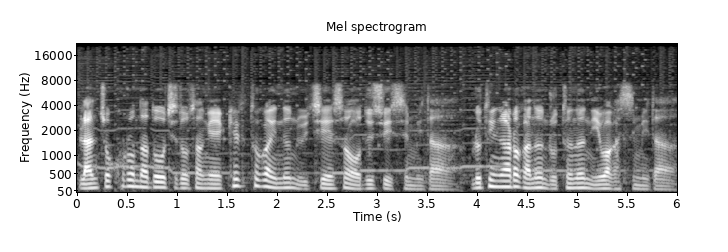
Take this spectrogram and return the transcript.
란초 코로나도 지도상에 캐릭터가 있는 위치에서 얻을 수 있습니다. 루팅하러 가는 루트는 이와 같습니다.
